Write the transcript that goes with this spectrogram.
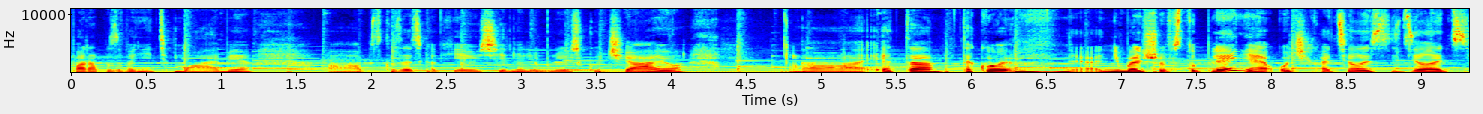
пора позвонить маме, а, сказать, как я ее сильно люблю и скучаю. Это такое небольшое вступление. Очень хотелось сделать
